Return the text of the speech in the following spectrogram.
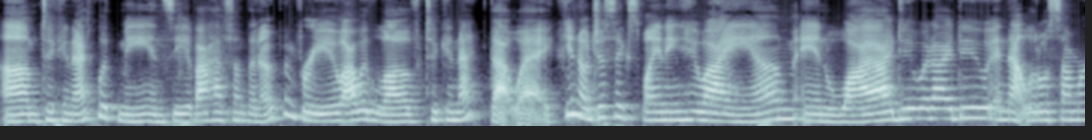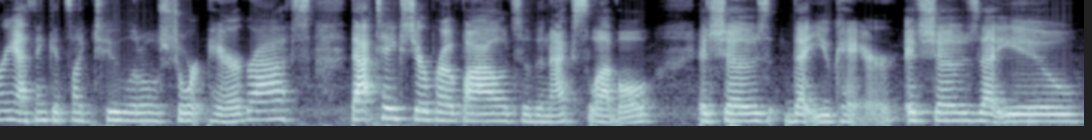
um, to connect with me and see if I have something open for you, I would love to connect that way. You know, just explaining who I am and why I do what I do in that little summary. I think it's like two little short paragraphs. That takes your profile to the next level. It shows that you care. It shows that you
